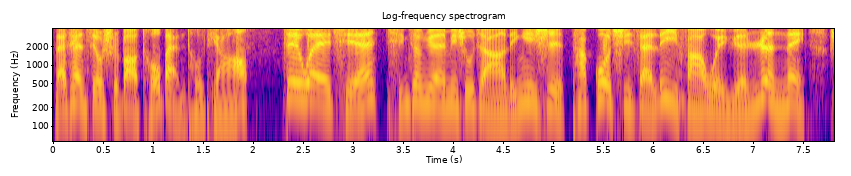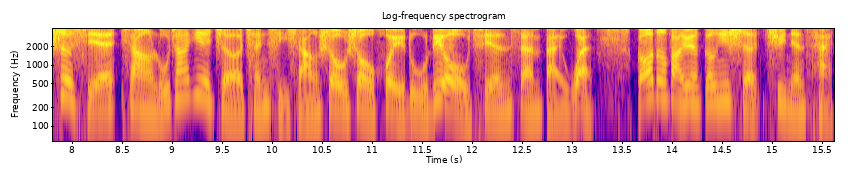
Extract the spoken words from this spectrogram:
来看《自由时报》头版头条。这位前行政院秘书长林义士，他过去在立法委员任内涉嫌向卢渣业者陈启祥收受贿赂六千三百万，高等法院更一审，去年采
